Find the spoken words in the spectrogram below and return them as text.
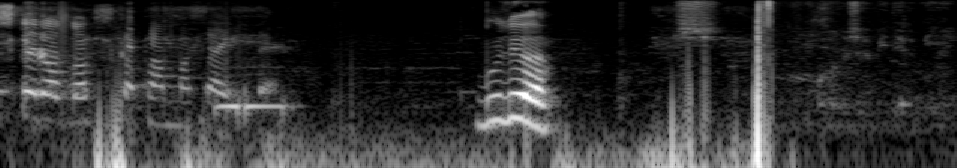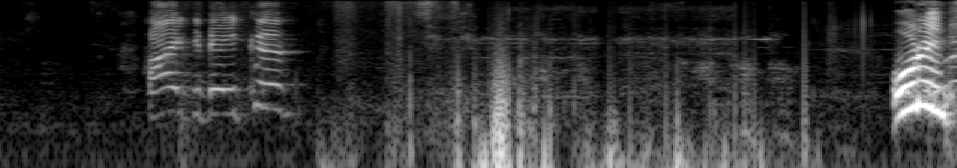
Keşke Roblox kapanmasaydı. Blue. Haydi bacon. Orange.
